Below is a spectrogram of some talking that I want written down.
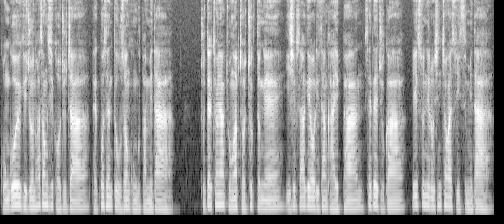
공고일 기준 화성시 거주자 100% 우선 공급합니다. 주택 청약 종합 저축 등에 24개월 이상 가입한 세대주가 1순위로 신청할 수 있습니다.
